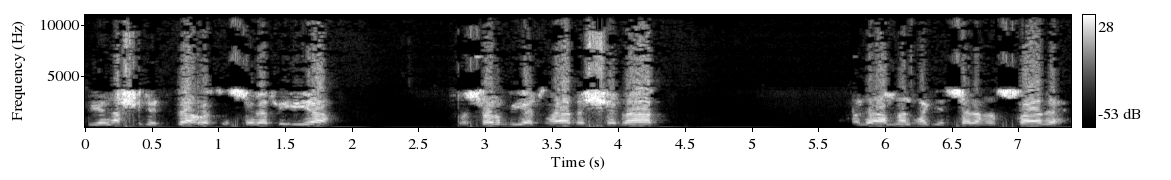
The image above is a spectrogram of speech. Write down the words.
في نشر الدعوة السلفية وتربية هذا الشباب على منهج السلف الصالح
